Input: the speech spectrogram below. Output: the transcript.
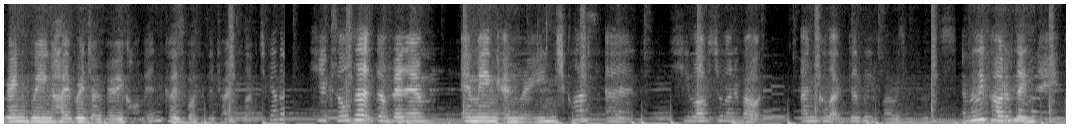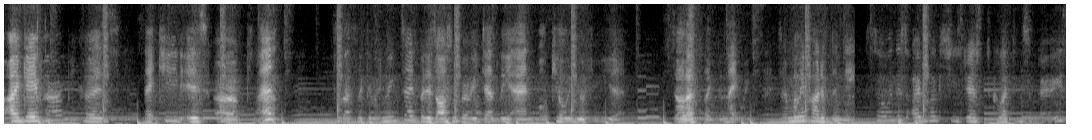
Rainwing hybrids are very common because both of the tribes live together. She excels at the Venom, Aiming, and Range class, and she loves to learn about and collect deadly flowers and fruits. I'm really proud of the name I gave her because Nightshade is a plant, so that's like the Rainwing side, but it's also very deadly and will kill you if you eat it. So that's like the Nightwing side. So I'm really proud of the name. So in this art book, she's just collecting some berries,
